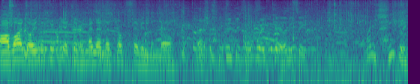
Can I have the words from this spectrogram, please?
Aa bu arada oyunu Türkçe çevirmelerine çok sevindim be. What is she doing?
